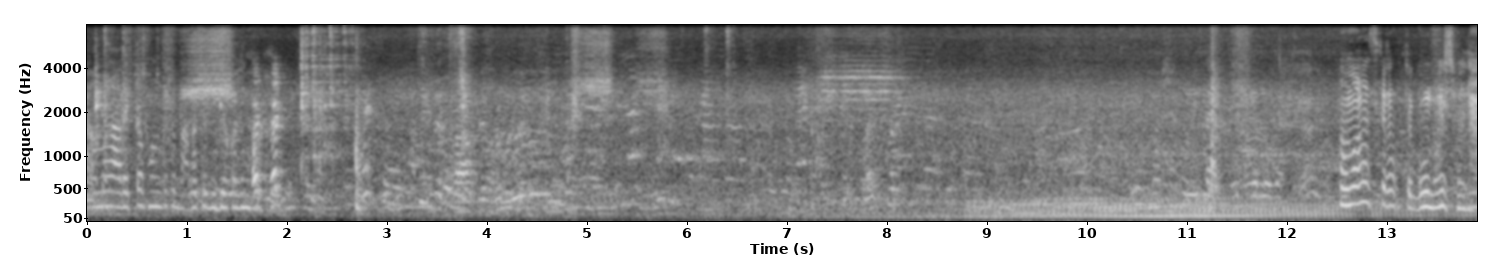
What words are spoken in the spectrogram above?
আমার আরেকটা ফোন থেকে বাবাকে ভিডিও কলিং আমার আজকে রাত্রে ঘুম আসবে না।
